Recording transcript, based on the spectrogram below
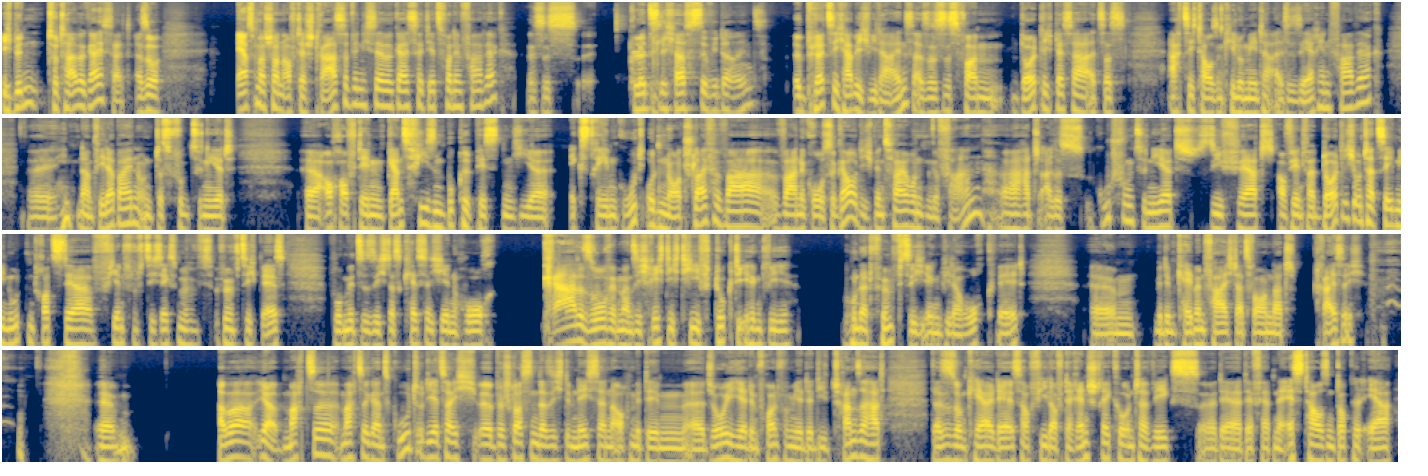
ich bin total begeistert. Also erstmal schon auf der Straße bin ich sehr begeistert jetzt von dem Fahrwerk. Es ist äh, Plötzlich hast du wieder eins? Plötzlich habe ich wieder eins. Also es ist vor allem deutlich besser als das 80.000 Kilometer alte Serienfahrwerk äh, hinten am Federbein und das funktioniert äh, auch auf den ganz fiesen Buckelpisten hier extrem gut. Und Nordschleife war, war eine große Gaudi. Ich bin zwei Runden gefahren, äh, hat alles gut funktioniert. Sie fährt auf jeden Fall deutlich unter 10 Minuten, trotz der 54, 56 PS, womit sie sich das Kesselchen hoch gerade so, wenn man sich richtig tief duckt, irgendwie 150 irgendwie da hochquält. Ähm, mit dem Cayman fahre ich da 230. ähm, aber ja, macht sie, macht sie ganz gut. Und jetzt habe ich äh, beschlossen, dass ich demnächst dann auch mit dem äh, Joey hier, dem Freund von mir, der die Transe hat, das ist so ein Kerl, der ist auch viel auf der Rennstrecke unterwegs. Äh, der, der fährt eine S1000 Doppel R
